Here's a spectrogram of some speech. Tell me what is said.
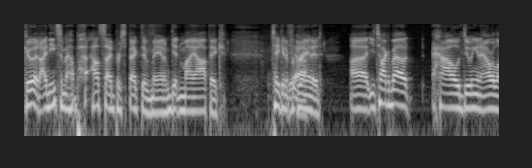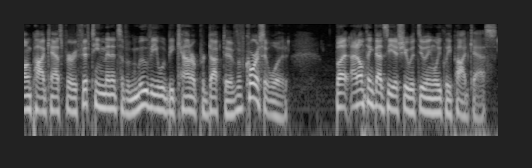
good. I need some outside perspective, man. I'm getting myopic, taking it for Yeah. granted. Uh, you talk about how doing an hour long podcast for every 15 minutes of a movie would be counterproductive. Of course it would. But I don't think that's the issue with doing weekly podcasts.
